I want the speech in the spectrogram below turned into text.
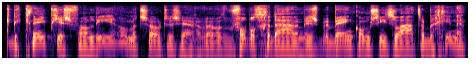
de kneepjes van leren, om het zo te zeggen. Wat we bijvoorbeeld gedaan hebben, is bij bijeenkomst iets later beginnen.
